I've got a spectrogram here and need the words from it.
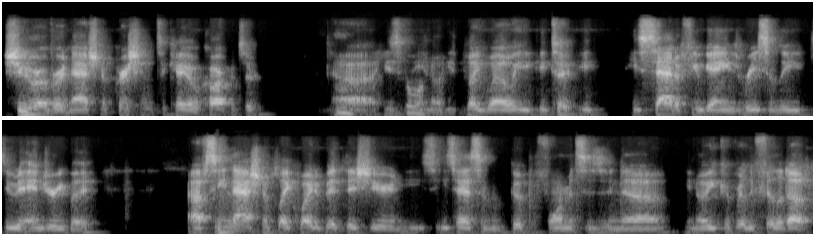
shooter over at National Christian, Takeo Carpenter. Hmm. Uh, he's you know he's played well. He he took he he sat a few games recently due to injury, but I've seen National play quite a bit this year, and he's he's had some good performances, and uh, you know he could really fill it up.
